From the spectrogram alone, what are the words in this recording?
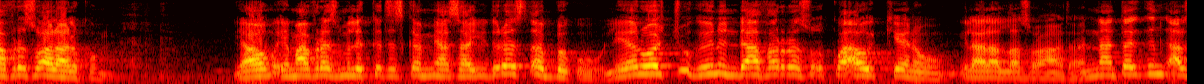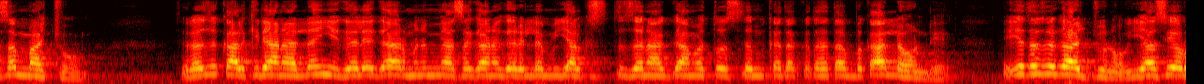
አፍርሱ አላልኩም ያው የማፍረስ ምልክት እስከሚያሳዩ ድረስ ጠብቁ። ሌሎቹ ግን እንዳፈረሱ እኳ አውቄ ነው ይላል አላ ስብን እናንተ ግን አልሰማችሁም። ስለዚህ ቃል ኪዳን አለኝ ገሌ ጋር ምንም የሚያሰጋ ነገር የለም እያልክ ስትዘናጋ መጥቶ ስትምቀጠቅጠህ ጠብቃለሁ እንዴ? እየተዘጋጁ ነው እያሴሩ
